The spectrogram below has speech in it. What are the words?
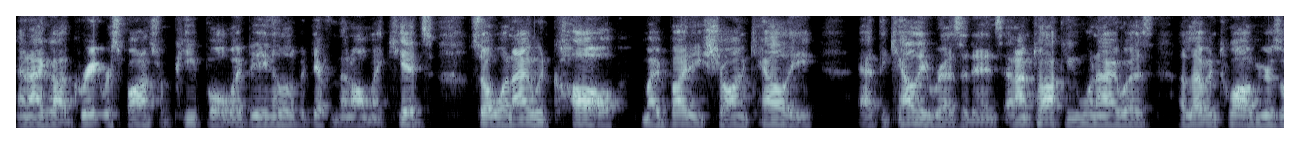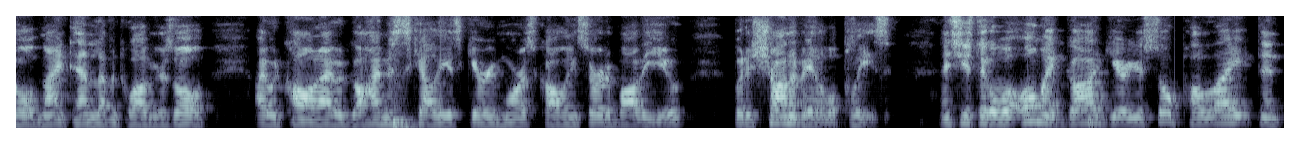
and I got great response from people by being a little bit different than all my kids. So when I would call my buddy Sean Kelly, at the Kelly residence. And I'm talking when I was 11, 12 years old, 9, 10, 11, 12 years old. I would call and I would go, Hi, Mrs. Kelly, it's Gary Mauris calling. Sorry to bother you, but is Sean available, please? And she used to go, Well, oh my God, Gary, you're so polite. And,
